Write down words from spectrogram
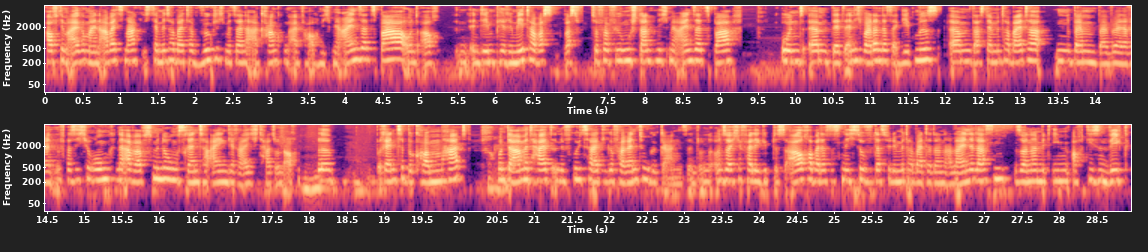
auf dem allgemeinen Arbeitsmarkt ist der Mitarbeiter wirklich mit seiner Erkrankung einfach auch nicht mehr einsetzbar und auch in, in dem Perimeter, was, was zur Verfügung stand, nicht mehr einsetzbar. Und ähm, letztendlich war dann das Ergebnis, ähm, dass der Mitarbeiter beim, bei, bei der Rentenversicherung eine Erwerbsminderungsrente eingereicht hat und auch eine mhm. Rente bekommen hat okay. und damit halt in eine frühzeitige Verrentung gegangen sind. Und, und solche Fälle gibt es auch, aber das ist nicht so, dass wir den Mitarbeiter dann alleine lassen, sondern mit ihm auch diesen Weg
